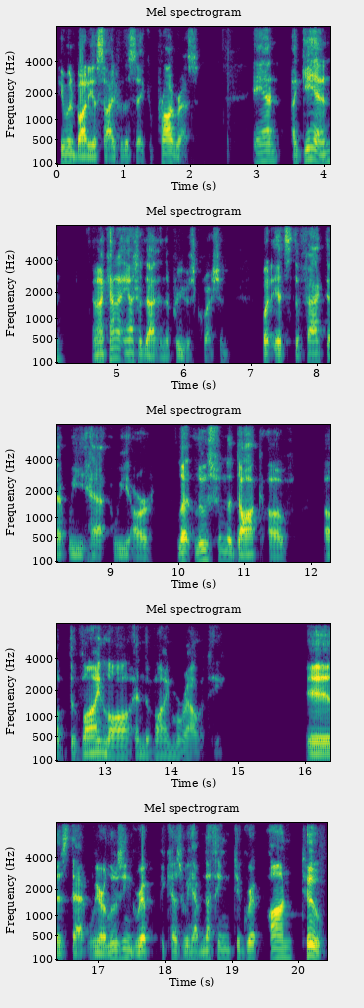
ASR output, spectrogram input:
human body aside for the sake of progress. And again, and I kind of answered that in the previous question, but it's the fact that we have we are let loose from the dock of of divine law and divine morality is that we are losing grip because we have nothing to grip on to.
